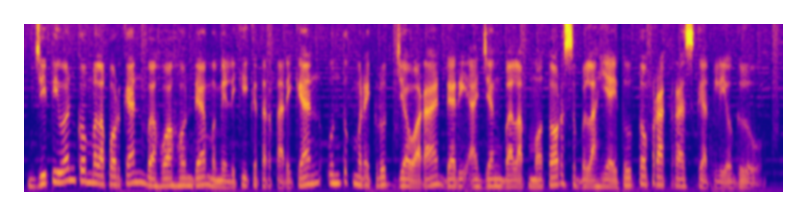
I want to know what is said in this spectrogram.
GP1.com melaporkan bahwa Honda memiliki ketertarikan untuk merekrut jawara dari ajang balap motor sebelah yaitu Toprak Razgatlioglu.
